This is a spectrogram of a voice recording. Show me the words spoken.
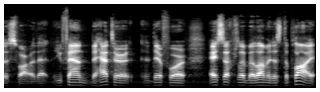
this far that you found beheter, therefore doesn't apply.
